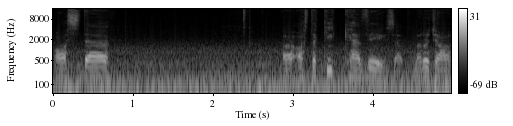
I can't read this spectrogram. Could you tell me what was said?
azt te, azt te kikkel végzed. Mert hogyha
